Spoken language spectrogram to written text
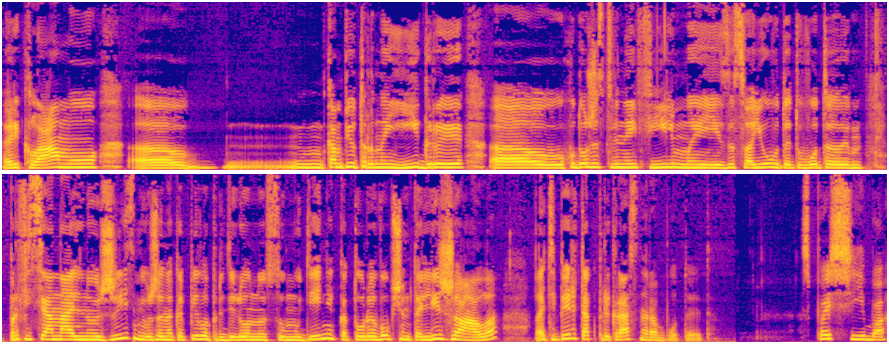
рекламу, э, компьютерные игры, э, художественные фильмы, и за свою вот эту вот профессиональную жизнь уже накопил определенную сумму денег, которая, в общем-то, лежала, а теперь так прекрасно работает. Спасибо.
